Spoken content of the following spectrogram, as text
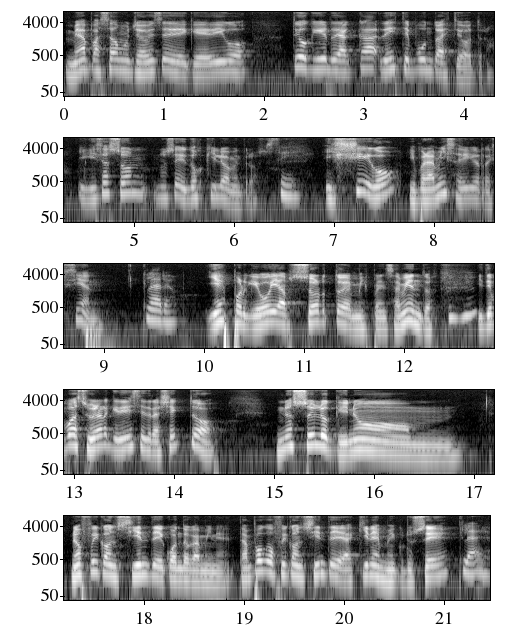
me ha pasado muchas veces de que digo, tengo que ir de acá, de este punto a este otro. Y quizás son, no sé, dos kilómetros. Sí, Y llego, y para mí salí recién. claro. Y es porque voy absorto en mis pensamientos. Y te puedo asegurar que en ese trayecto, no solo que no, mm, no fui consciente de cuánto caminé, tampoco fui consciente de a quiénes me crucé, Claro.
